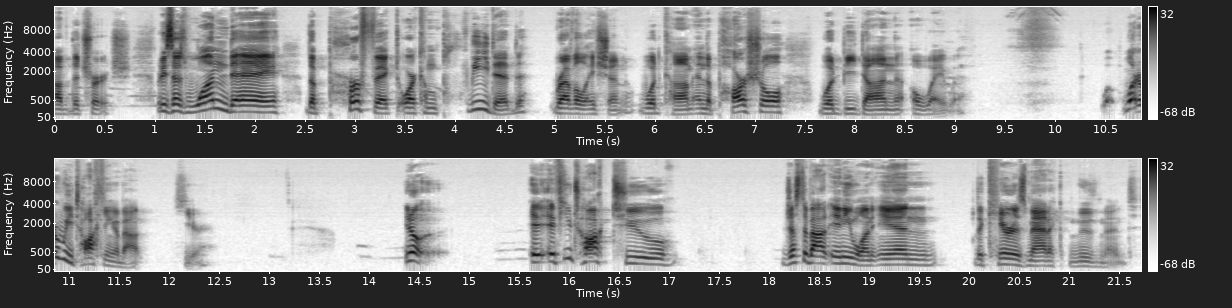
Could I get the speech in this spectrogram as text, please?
of the church. But he says one day the perfect or completed revelation would come and the partial would be done away with. What are we talking about here? You know, if you talk to just about anyone in the charismatic movement,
